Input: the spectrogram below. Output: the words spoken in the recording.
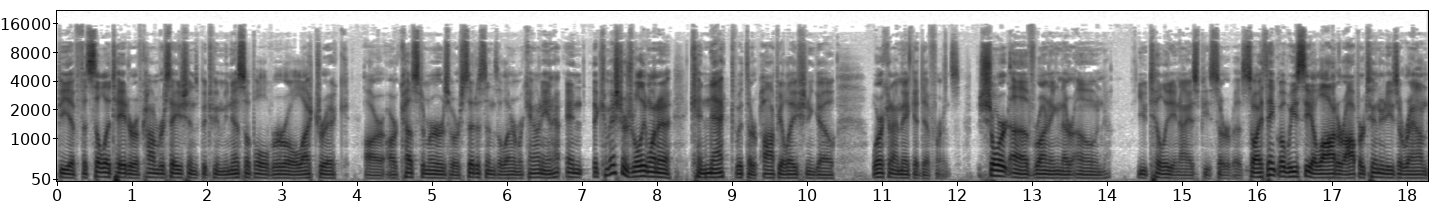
be a facilitator of conversations between municipal, rural electric, our, our customers are citizens of Larimer County. And, and the commissioners really want to connect with their population and go, where can I make a difference? Short of running their own utility and ISP service. So I think what we see a lot are opportunities around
